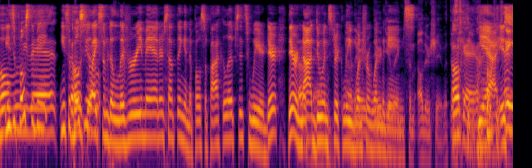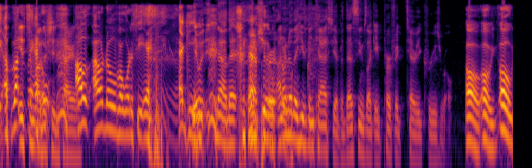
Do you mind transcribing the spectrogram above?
whole. He's supposed movie, to man, be. He's supposed to be like some delivery man or something in the post-apocalypse. It's weird. They're they're oh, not Okay. doing strictly No, one for one the doing games. Some other shit with this. Okay. game. Yeah, okay. it's- I'm about to it's say, some I other don't- shit entirely. I don't, I don't know if I want to see Anthony Mackie. It was, no, that I'm sure. I don't know that he's been cast yet, but that seems like a perfect Terry Crews role. Oh, oh, oh,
